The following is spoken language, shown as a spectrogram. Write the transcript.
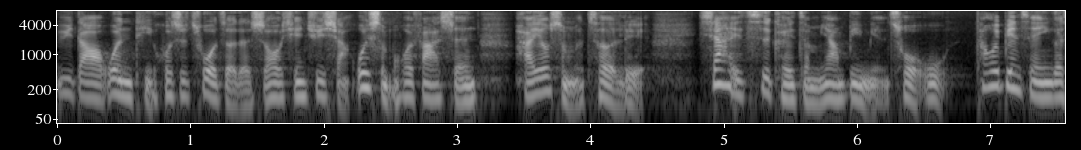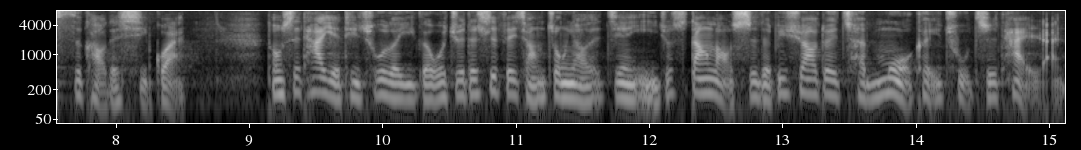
遇到问题或是挫折的时候，先去想为什么会发生，还有什么策略，下一次可以怎么样避免错误，它会变成一个思考的习惯。同时，他也提出了一个我觉得是非常重要的建议，就是当老师的必须要对沉默可以处之泰然。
